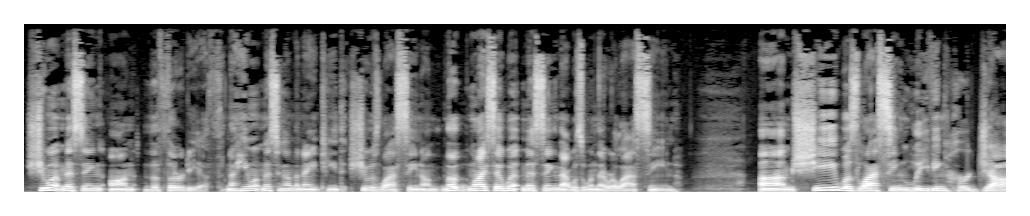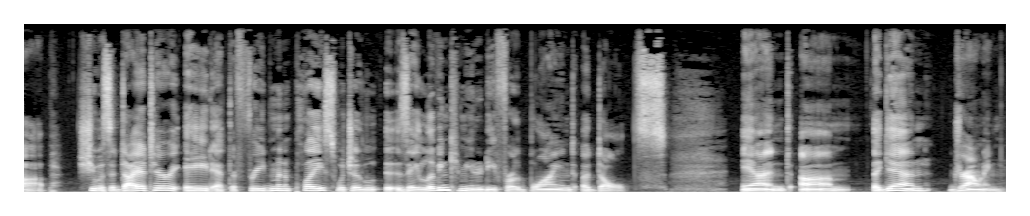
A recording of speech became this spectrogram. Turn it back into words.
She went missing on the 30th. Now, he went missing on the 19th. She was last seen on, when I say went missing, that was when they were last seen. Um, she was last seen leaving her job. She was a dietary aide at the Friedman Place, which is a living community for blind adults. And um, again, drowning.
